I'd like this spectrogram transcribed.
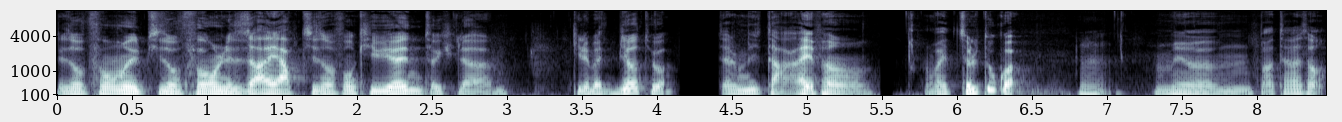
les enfants, les petits-enfants, les arrière-petits-enfants qui viennent, tu vois, qui la, qui la mettent bien, tu vois. Je me dis, t'as rêve, enfin, on va être seul tout, quoi. Mais, euh, c'est intéressant.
